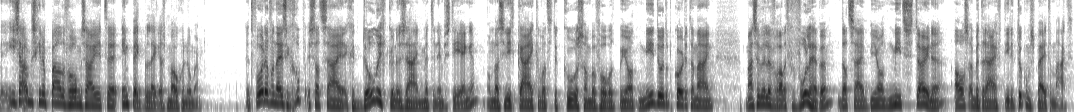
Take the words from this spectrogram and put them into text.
je zou misschien een bepaalde vorm zou je het uh, impactbeleggers mogen noemen. Het voordeel van deze groep is dat zij geduldig kunnen zijn met hun investeringen, omdat ze niet kijken wat de koers van bijvoorbeeld Beyond Meat doet op korte termijn, maar ze willen vooral het gevoel hebben dat zij Beyond Meat steunen als een bedrijf die de toekomst beter maakt.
